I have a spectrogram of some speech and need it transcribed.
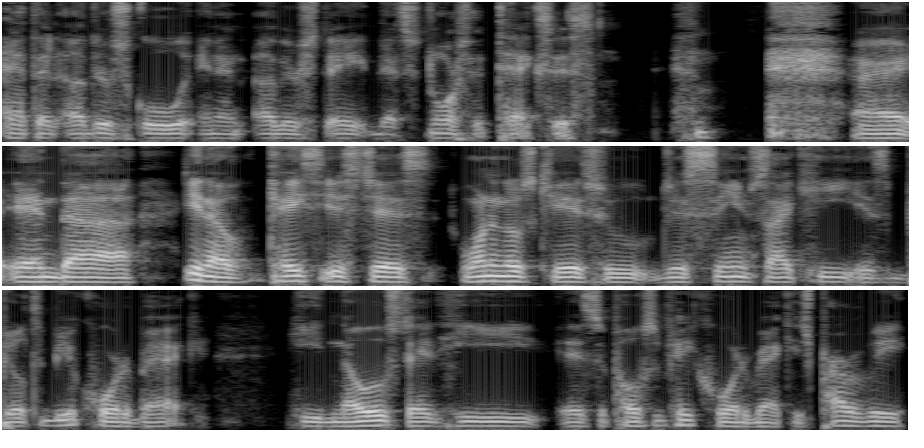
at that other school in another state that's north of Texas. All right. And, uh, you know, Casey is just one of those kids who just seems like he is built to be a quarterback. He knows that he is supposed to play quarterback. He's probably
